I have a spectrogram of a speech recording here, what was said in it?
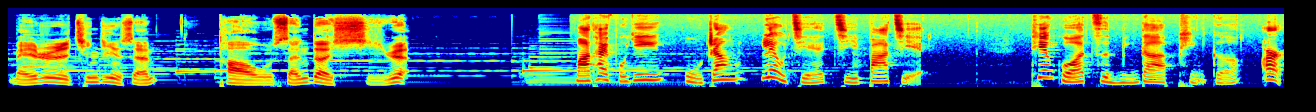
每日亲近神，讨神的喜悦。马太福音五章六节及八节，天国子民的品格二。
